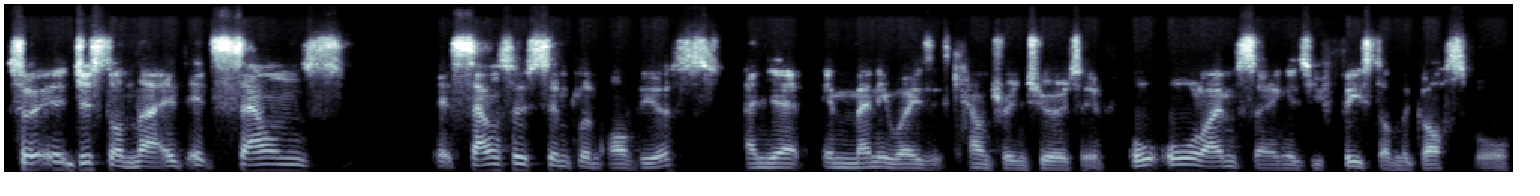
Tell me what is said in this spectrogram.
So it, just on that it, it sounds it sounds so simple and obvious, and yet in many ways it's counterintuitive. All, all I'm saying is you feast on the gospel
